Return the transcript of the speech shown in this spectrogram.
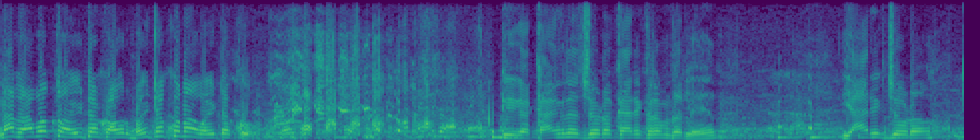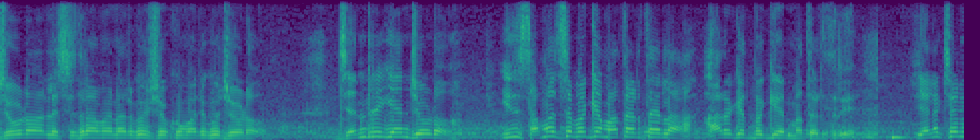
ನಾವ್ ಯಾವತ್ತು ಐಟಕ್ ಅವ್ರು ಬೈಟಕ್ಕು ನಾವು ಐಟಕ್ಕು ಈಗ ಕಾಂಗ್ರೆಸ್ ಜೋಡೋ ಕಾರ್ಯಕ್ರಮದಲ್ಲಿ ಯಾರಿಗೆ ಜೋಡೋ? ಜೋಡೋ ಅಲ್ಲಿ ಸಿದ್ದರಾಮಯ್ಯನವ್ರಿಗೂ ಶಿವಕುಮಾರಿಗೂ ಜೋಡೋ. ಜನರಿಗೇನು ಜೋಡೋ? ಇದು ಸಮಸ್ಯೆ ಬಗ್ಗೆ ಮಾತಾಡ್ತಾ ಇಲ್ಲ. ಆರೋಗ್ಯದ ಬಗ್ಗೆ ಏನು ಮಾತಾಡ್ತೀರಿ? ಎಲೆಕ್ಷನ್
